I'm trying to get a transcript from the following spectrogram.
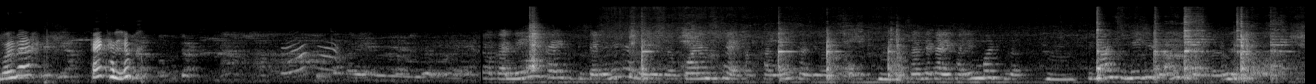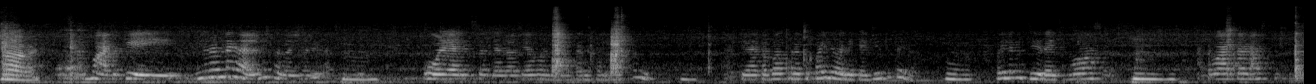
बोल बरं. काय खाल्लं? लोकांनी काही ठिकाणी नाही का पोळ्यांचं स्वयंपाक खाल्लं संध्याकाळी संध्याकाळी खाली म्हटलं. ती माणसं मेली हा मग आता ते जिरण नाही झालं ना सगळं शरीरात. पोळ्या आणि संध्याकाळच्या म्हणून खाल्लं ना. ते आता बकराचं पहिलं वाणी काय जिरत आहे हम्म. पहिलं जिरायचं मग असं. आता वातावरण असतं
